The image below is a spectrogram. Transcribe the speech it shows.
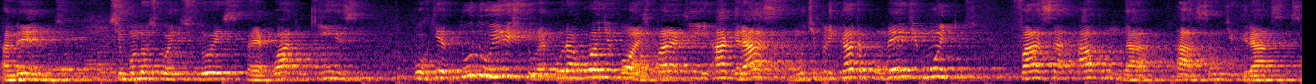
Amém, irmãos? Segundo aos Coríntios 2, é, 4, 15, porque tudo isto é por amor de vós, para que a graça, multiplicada por meio de muitos, faça abundar a ação de graças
